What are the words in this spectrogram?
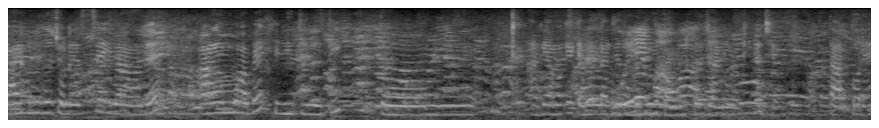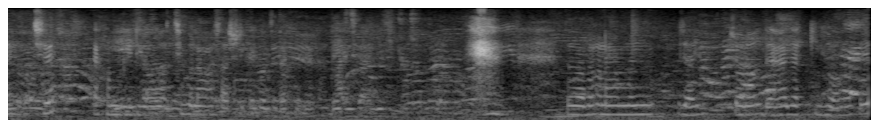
গায়ে হলুদও চলে এসছে। এবার আমাদের আরম্ভ হবে রীতিনীতি। তো আগে আমাকে কেমন লাগছে তোমরা কমেন্ট করে জানিও, ঠিক আছে? তারপরে হচ্ছে এখন ভিডিও করছি বলে আমার শাশুড়িকে দেখো এখন দেখছি। তো ওখানে আমি যাই, চলো, দেখা যাক কী হবে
